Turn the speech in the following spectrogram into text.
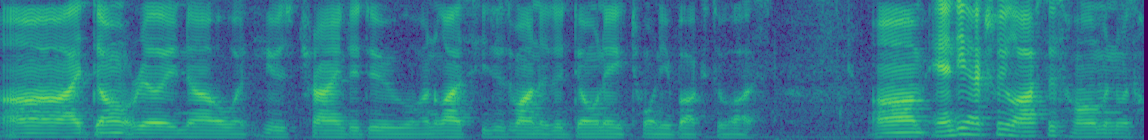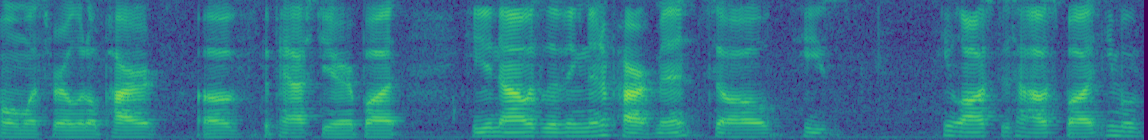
Uh, I don't really know what he was trying to do unless he just wanted to donate 20 bucks to us. Um, Andy actually lost his home and was homeless for a little part of the past year, but he now is living in an apartment, so he's he lost his house, but he moved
